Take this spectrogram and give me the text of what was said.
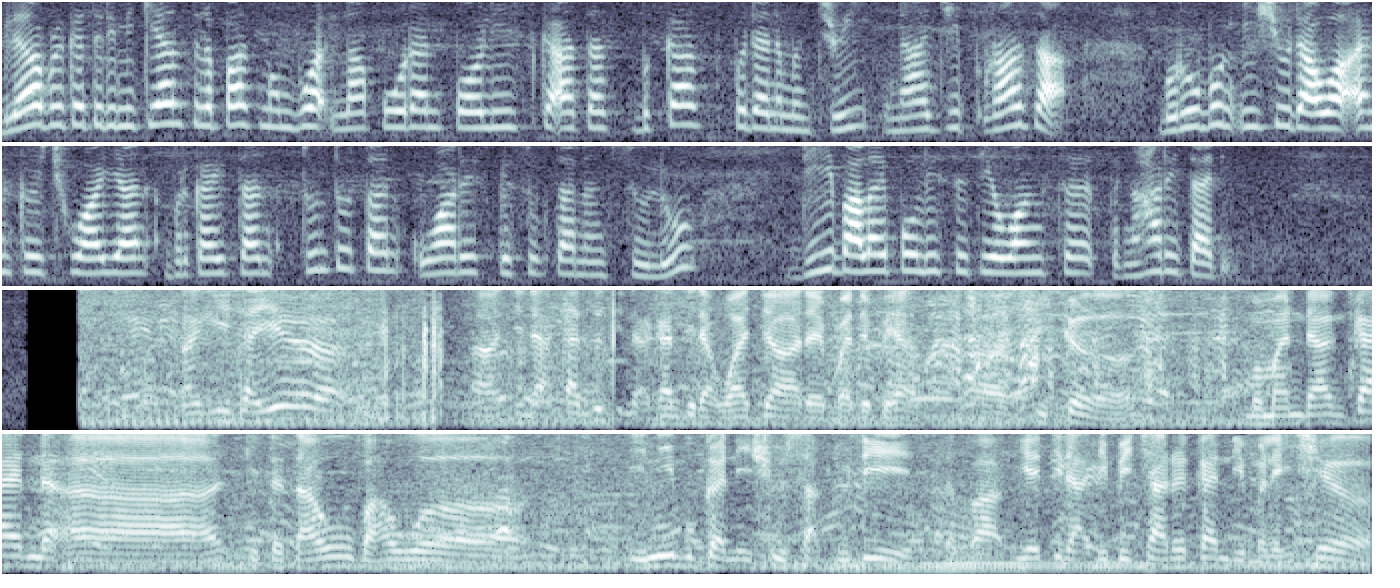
Beliau berkata demikian selepas membuat laporan polis ke atas bekas Perdana Menteri Najib Razak berhubung isu dakwaan kecuaian berkaitan tuntutan waris Kesultanan Sulu di Balai Polis Setiawangsa tengah hari tadi. Bagi saya, uh, tindakan itu tindakan tidak wajar daripada pihak uh, speaker memandangkan uh, kita tahu bahawa ini bukan isu subjudis sebab ia tidak dibicarakan di Malaysia.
